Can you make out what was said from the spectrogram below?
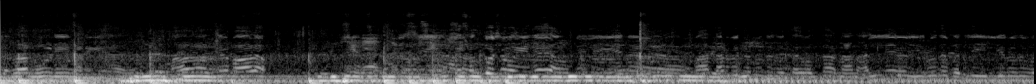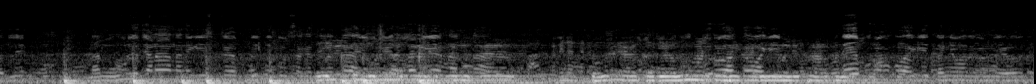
ಎಲ್ಲ ನೋಡಿ ನನಗೆ ಭಾಳ ಅಂದ್ರೆ ಭಾಳ ಸಂತೋಷವಾಗಿದೆ ಆಮೇಲೆ ಏನು ಅನ್ನೋದು ನಾನು ಅಲ್ಲೇ ಇರೋದೇ ಬದಲಿ ಇಲ್ಲಿರೋದೇ ಬದಲಿ ನನ್ನ ಊರ ಜನ ನನಗೆ ಇಷ್ಟು ಪ್ರೀತಿ ತೋರ್ಸಕತ್ತಾರೆ ಇವರಿಗೆಲ್ಲರಿಗೆ ನನ್ನ ಪೂರ್ವಕವಾಗಿ ಹೃದಯಪೂರ್ವಕವಾಗಿ ಧನ್ಯವಾದಗಳನ್ನು ಹೇಳೋದು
